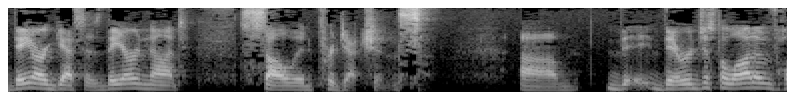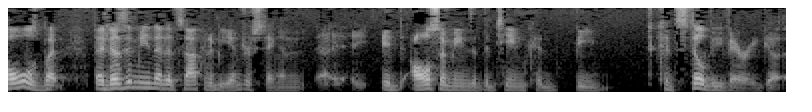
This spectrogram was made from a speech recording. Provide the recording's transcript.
they are guesses. They are not solid projections. Um, th- there are just a lot of holes, but that doesn't mean that it's not going to be interesting, and uh, it also means that the team could be could still be very good.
